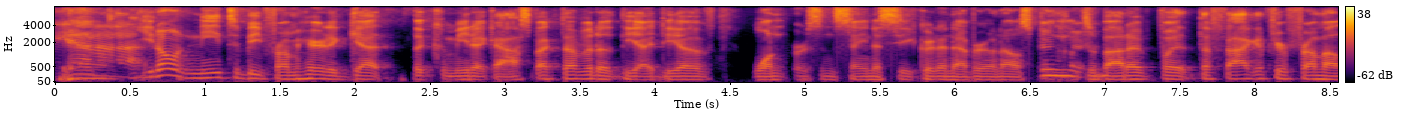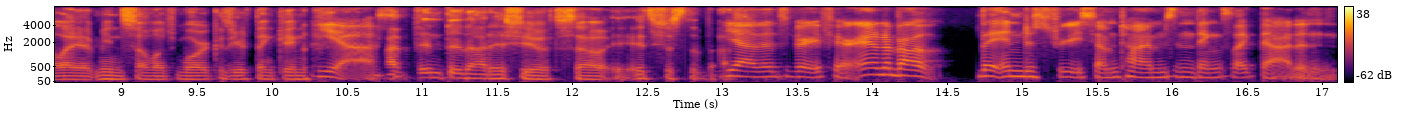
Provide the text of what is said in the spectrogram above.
yeah. You don't need to be from here to get the comedic aspect of it, of the idea of one person saying a secret and everyone else becomes Mm-hmm. about it. But the fact if you're from LA, it means so much more because you're thinking, Yeah. I've been through that issue. So it's just the best. Yeah, that's very fair. And about the industry sometimes and things like that. And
